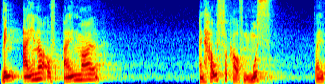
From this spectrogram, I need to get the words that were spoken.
wenn einer auf einmal ein Haus verkaufen muss, weil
